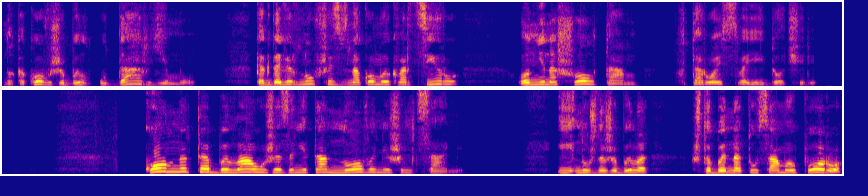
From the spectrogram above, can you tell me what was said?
Но каков же был удар ему, когда, вернувшись в знакомую квартиру, он не нашел там второй своей дочери. Комната была уже занята новыми жильцами. И нужно же было чтобы на ту самую пору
